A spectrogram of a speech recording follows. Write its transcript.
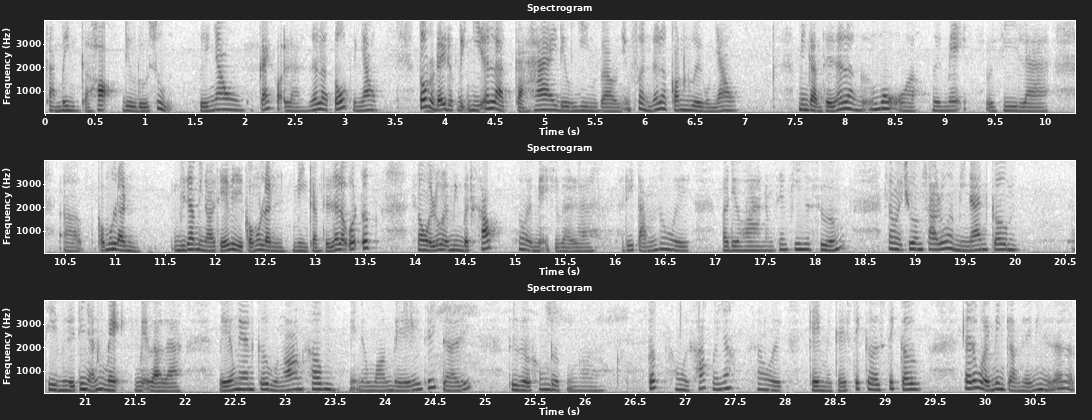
cả mình cả họ đều đối xử với nhau một cách gọi là rất là tốt với nhau. Tốt ở đây được định nghĩa là cả hai đều nhìn vào những phần rất là con người của nhau. Mình cảm thấy rất là ngưỡng mộ à, người mẹ bởi vì là uh, có một lần vì sao mình nói thế? Vì có một lần mình cảm thấy rất là uất ức xong rồi lúc đấy mình bật khóc xong rồi mẹ chỉ bảo là đi tắm xong rồi vào điều hòa nằm xem phim cho sướng. Xong rồi trưa hôm sau lúc mà mình ăn cơm thì mình thấy tin nhắn của mẹ mẹ bảo là bé hôm nay ăn cơm vừa ngon không? Mẹ nấu món bé thích đấy. Từ giờ không được uh, tức xong rồi khóc với nhá. Xong rồi kèm một cái sticker sticker. Thế lúc đấy mình cảm thấy mình rất là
